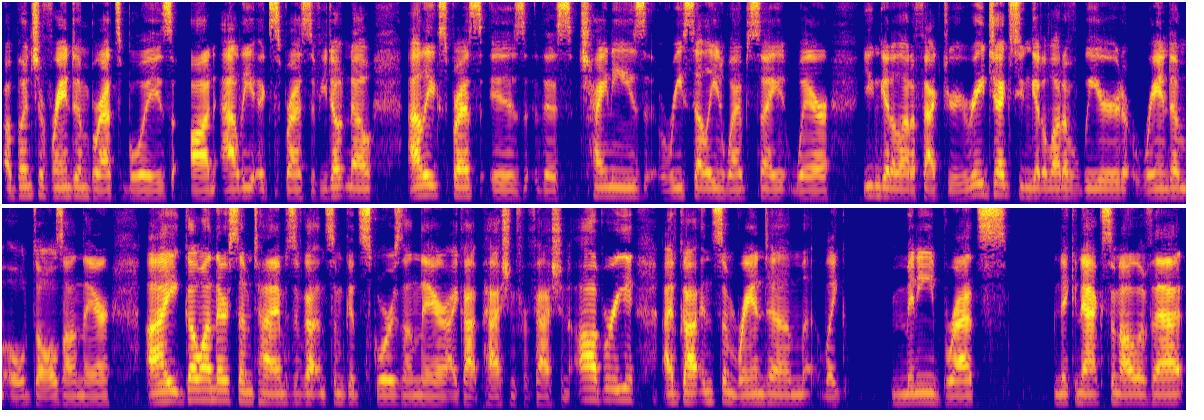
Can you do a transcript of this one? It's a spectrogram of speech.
a bunch of random Bratz boys on AliExpress. If you don't know, AliExpress is this Chinese reselling website where you can get a lot of factory rejects. You can get a lot of weird, random old dolls on there. I go on there sometimes. I've gotten some good scores on there. I got Passion for Fashion Aubrey. I've gotten some random, like, mini Bratz knickknacks and all of that.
